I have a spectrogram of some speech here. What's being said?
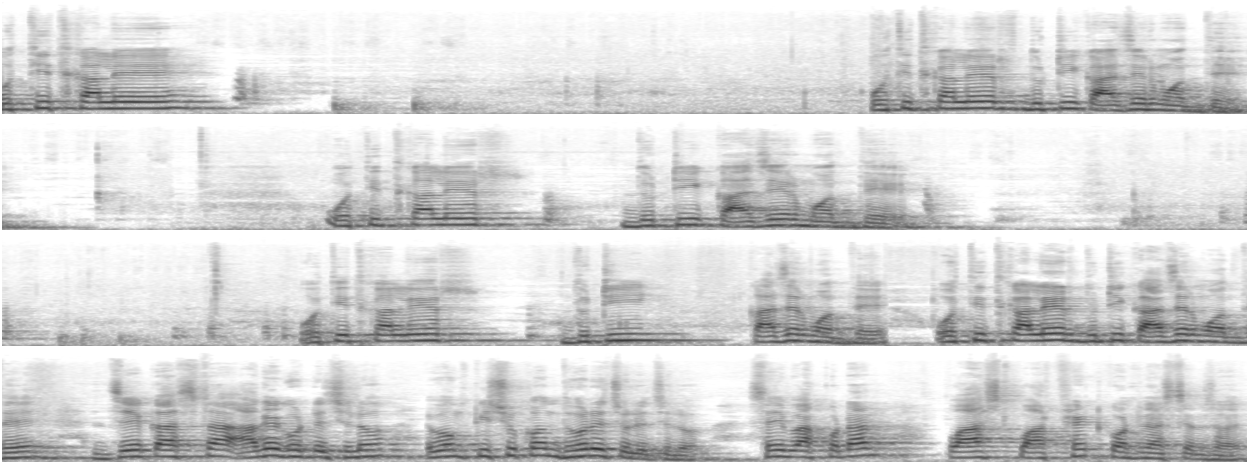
অতীতকালে, অতীতকালের দুটি কাজের মধ্যে। অতীতকালের দুটি কাজের মধ্যে। অতীতকালের দুটি কাজের মধ্যে, অতীতকালের দুটি কাজের মধ্যে যে কাজটা আগে ঘটেছিল এবং কিছুক্ষণ ধরে চলেছিল, সেই বাক্যটার পাস্ট পারফেক্ট কন্টিনিউয়াস টেন্স হয়।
